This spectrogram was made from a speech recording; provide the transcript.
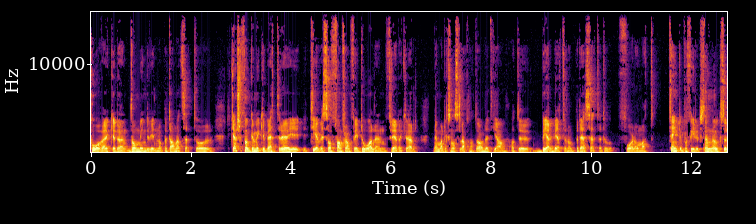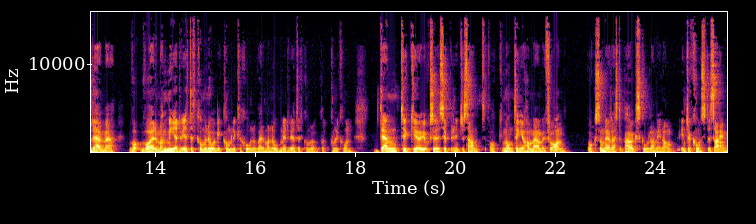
påverka den, de individerna på ett annat sätt. Och det kanske funkar mycket bättre i tv-soffan framför Idol en fredagkväll. När man liksom har slappnat av lite grann. Att du bearbetar dem på det sättet och får dem att tänka på Philips. Sen också det här med vad, vad, är det man medvetet kommer ihåg i kommunikation och vad är det man omedvetet kommer ihåg i kommunikation. Den tycker jag ju också är superintressant och någonting jag har med mig från också när jag läste på högskolan inom interaktionsdesign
